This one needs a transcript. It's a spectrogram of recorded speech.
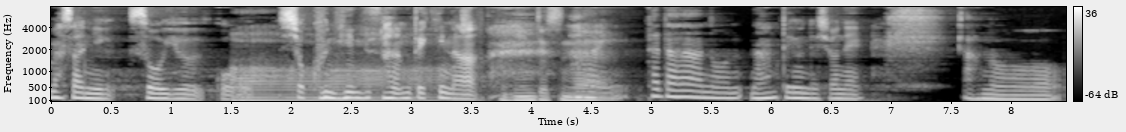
まさにそういう、こう、職人さん的な。職人ですね。はい。ただ、あの、なんて言うんでしょうね。あの、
